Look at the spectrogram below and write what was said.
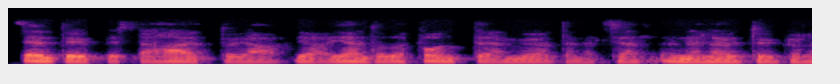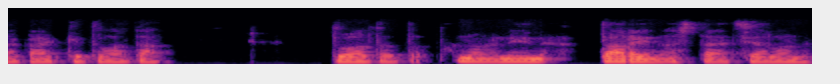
sen tyyppistä haettu ja, ja ihan tuota fontteja myöten, että sieltä ne löytyy kyllä kaikki tuolta, tuolta tuota, noin niin, tarinasta, että siellä on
